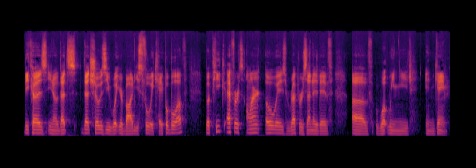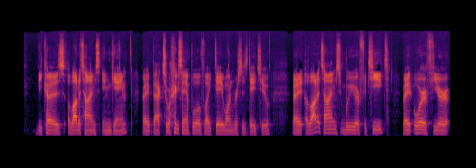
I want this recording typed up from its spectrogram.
because you know that's that shows you what your body is fully capable of. But peak efforts aren't always representative of what we need in game because a lot of times in game, right? Back to our example of like day one versus day two, right? A lot of times we are fatigued, right? Or if you're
